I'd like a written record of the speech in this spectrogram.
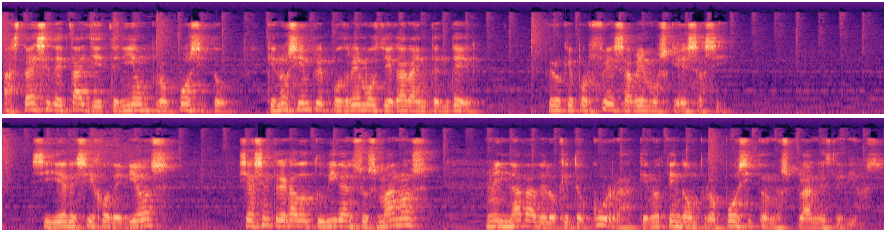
hasta ese detalle tenía un propósito que no siempre podremos llegar a entender, pero que por fe sabemos que es así. Si eres hijo de Dios, si has entregado tu vida en sus manos, no hay nada de lo que te ocurra que no tenga un propósito en los planes de Dios.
